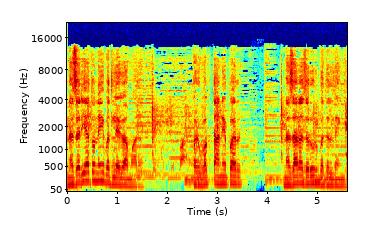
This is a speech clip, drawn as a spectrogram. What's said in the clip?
नज़रिया तो नहीं बदलेगा हमारा। पर वक्त आने पर नज़ारा ज़रूर बदल देंगे।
